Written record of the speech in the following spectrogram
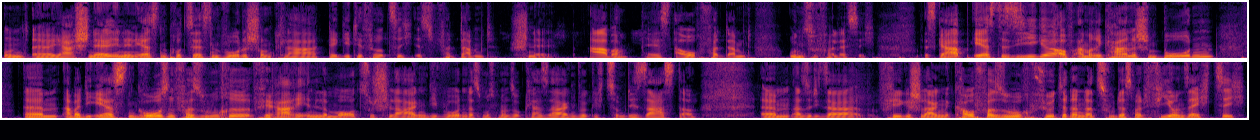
Und äh, ja, schnell in den ersten Prozessen wurde schon klar, der GT40 ist verdammt schnell. Aber er ist auch verdammt unzuverlässig. Es gab erste Siege auf amerikanischem Boden, ähm, aber die ersten großen Versuche, Ferrari in Le Mans zu schlagen, die wurden, das muss man so klar sagen, wirklich zum Desaster. Ähm, also dieser fehlgeschlagene Kaufversuch führte dann dazu, dass man 64,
